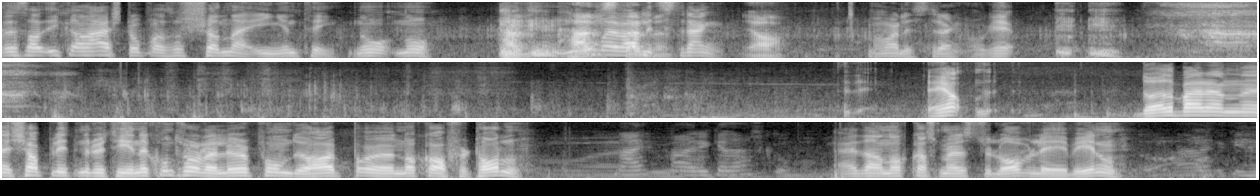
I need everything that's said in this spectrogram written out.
Hvis han ikke han her stopper, så skjønner jeg ingenting. Nå, nå. Nå må jeg være litt streng. Ja. Nå må jeg være litt streng, OK? Ja, da er det bare en kjapp liten rutinekontroll. Jeg lurer på om du har noe for fortolle? Nei, jeg har ikke det. Er det noe som helst ulovlig i bilen? Nei,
